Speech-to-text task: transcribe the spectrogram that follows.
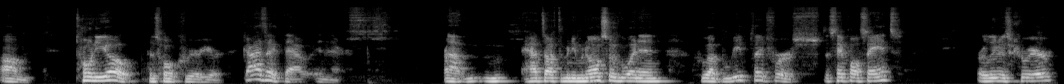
Um, Tony O, his whole career here. Guys like that in there. Um, hats off to Minnie Minoso, who went in, who I believe played for the St. Paul Saints early in his career.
